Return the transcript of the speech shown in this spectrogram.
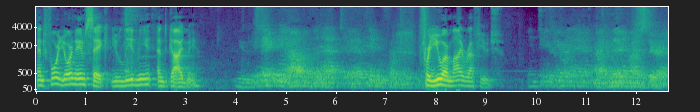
And for your name's sake, you lead me and guide me. You take me out of the net they have hidden from me. For you are my refuge. Into your hand I commit my spirit.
